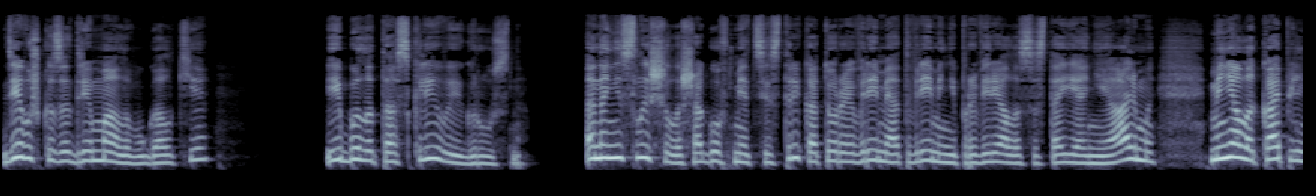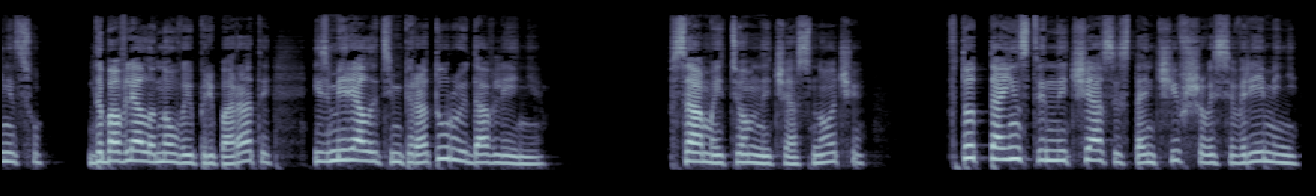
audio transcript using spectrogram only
Девушка задремала в уголке, ей было тоскливо и грустно. Она не слышала шагов медсестры, которая время от времени проверяла состояние Альмы, меняла капельницу, добавляла новые препараты, измеряла температуру и давление. В самый темный час ночи, в тот таинственный час истончившегося времени,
